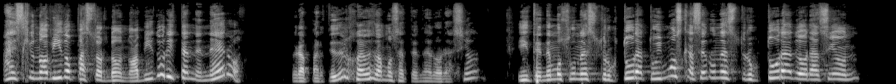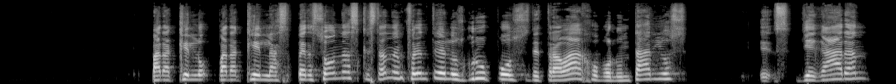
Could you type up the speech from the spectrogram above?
Ah, es que no ha habido, pastor. No, no ha habido ahorita en enero. Pero a partir del jueves vamos a tener oración. Y tenemos una estructura. Tuvimos que hacer una estructura de oración para que, lo, para que las personas que están enfrente de los grupos de trabajo voluntarios llegaran.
